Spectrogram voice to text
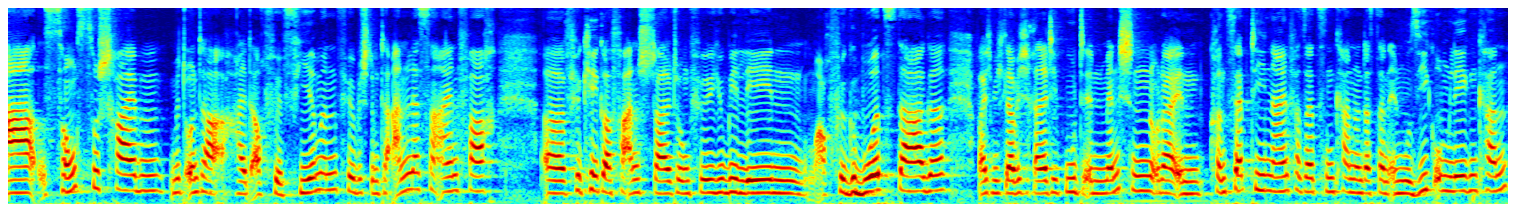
A, Songs zu schreiben, mitunter halt auch für Firmen, für bestimmte Anlässe einfach, äh, für Kicker-Veranstaltungen, für Jubiläen, auch für Geburtstage, weil ich mich, glaube ich, relativ gut in Menschen oder in Konzepte hineinversetzen kann und das dann in Musik umlegen kann.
